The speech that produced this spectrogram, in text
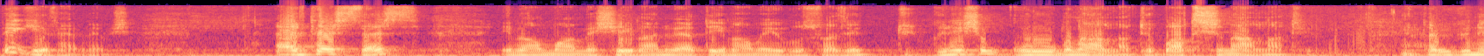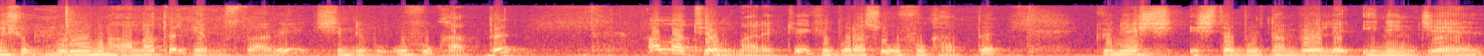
Peki efendim demiş. Ertesi ders İmam Muhammed Şeybani veyahut da İmam Ebu Hazretleri güneşin grubunu anlatıyor, batışını anlatıyor. Tabii güneşin grubunu anlatırken Mustafa Bey şimdi bu ufuk hattı anlatıyor mübarek diyor ki burası ufuk hattı. Güneş işte buradan böyle inince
